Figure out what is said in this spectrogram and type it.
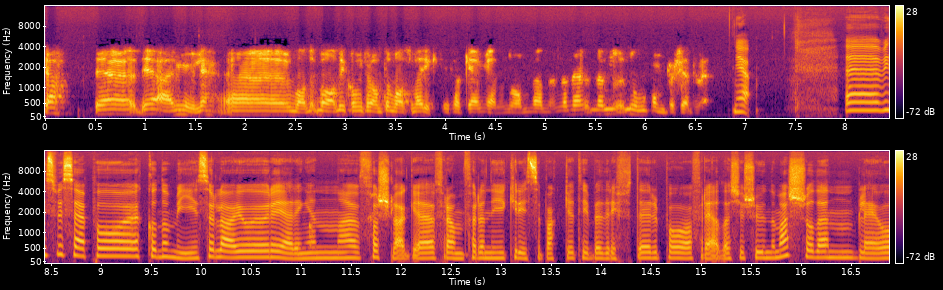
Ja, det, det er mulig. Eh, hva, de, hva, de kommer fram til, hva som er riktig, skal ikke jeg mene noe om. Men, men, men noe kommer til å skje til det. Ja. Eh, hvis vi ser på økonomi, så la jo regjeringen eh, forslaget fram for en ny krisepakke til bedrifter på fredag 27.3, og den ble jo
